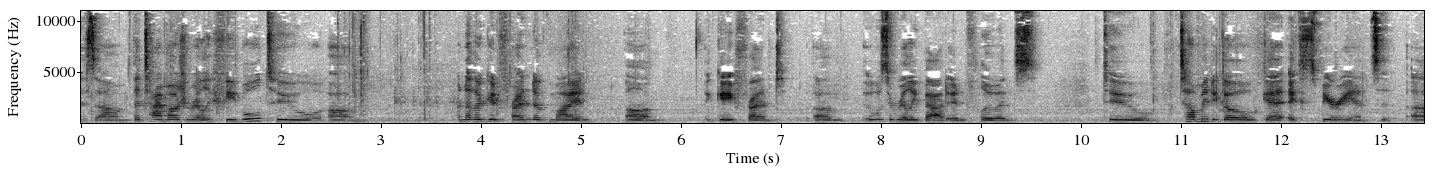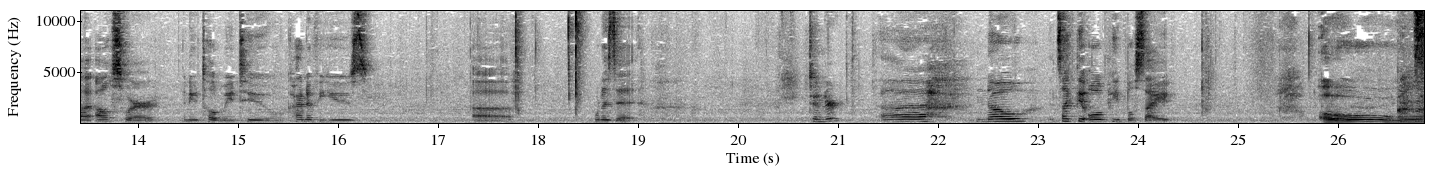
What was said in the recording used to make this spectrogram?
is um, the time I was really feeble to um, another good friend of mine, um, a gay friend. Um, it was a really bad influence to tell me to go get experience uh, elsewhere and he told me to kind of use, uh, what is it? Tinder. Uh, no, it's like the old people site. Oh. So-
